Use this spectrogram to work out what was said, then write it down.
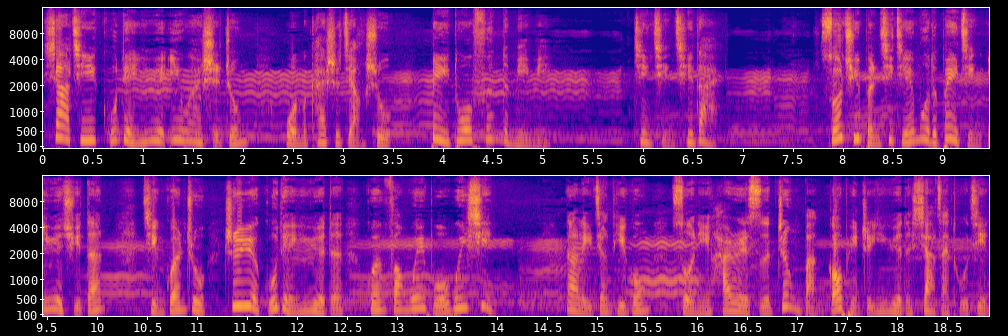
下期古典音乐意外史中，我们开始讲述贝多芬的秘密。敬请期待。索取本期节目的背景音乐曲单，请关注知乐古典音乐的官方微博、微信，那里将提供索尼 Harris 正版高品质音乐的下载途径。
